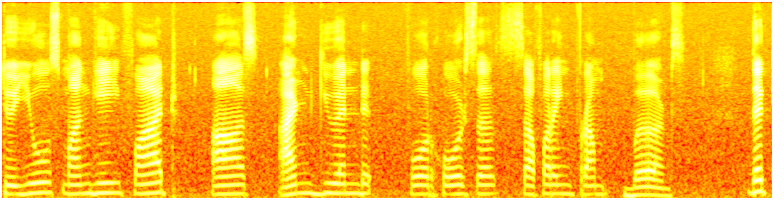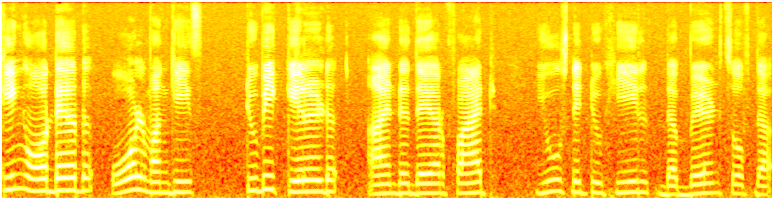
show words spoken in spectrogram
to use monkey fat as unguent for horses suffering from burns. The king ordered all monkeys to be killed and their fat used to heal the burns of the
